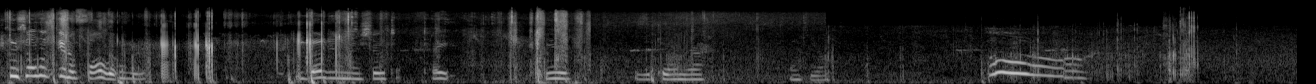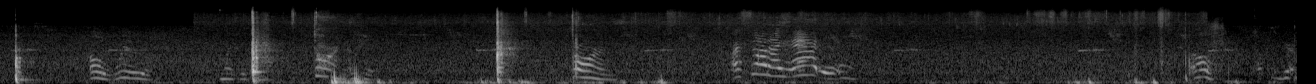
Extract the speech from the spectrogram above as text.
he's almost gonna fall over. You got it in there so t- tight. Here is the camera. Thank you. Ooh. Oh, wait, wait. My God. Darn. Okay. Darn. I thought I had it. Oh, I forgot.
